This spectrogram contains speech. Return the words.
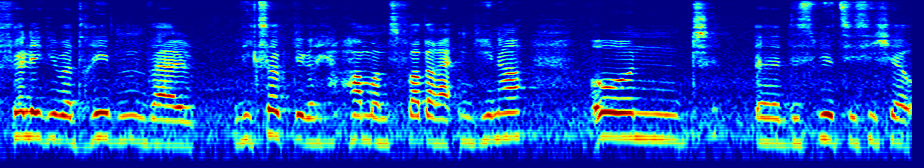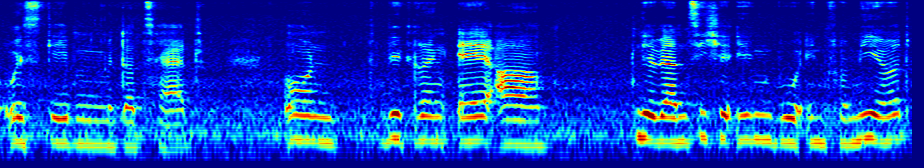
völlig übertrieben, weil, wie gesagt, wir haben uns vorbereiten können und äh, das wird sich sicher alles geben mit der Zeit. Und wir kriegen eh auch, wir werden sicher irgendwo informiert.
